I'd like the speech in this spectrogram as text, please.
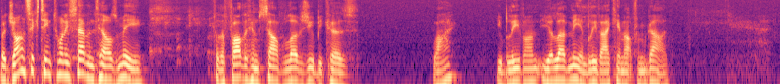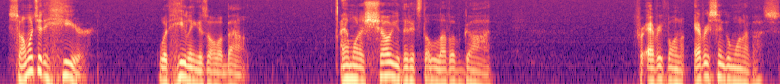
But John 16, 27 tells me, for the Father himself loves you because, why? You believe on, you love me and believe I came out from God. So I want you to hear what healing is all about. I want to show you that it's the love of God for every, one, every single one of us.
